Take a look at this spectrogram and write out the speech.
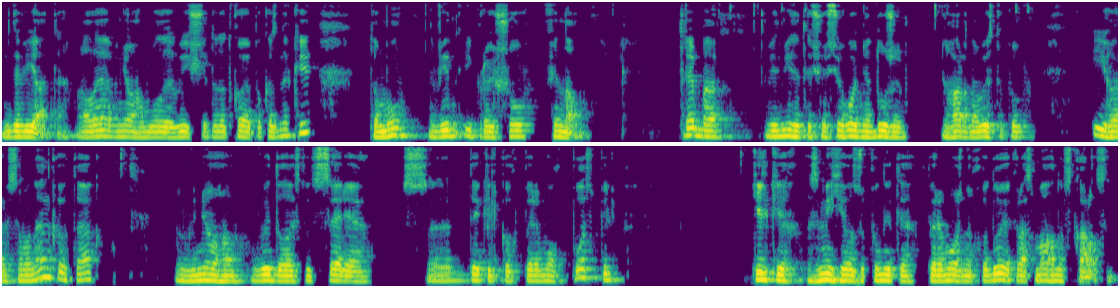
дев'яте. Але в нього були вищі додаткові показники, тому він і пройшов фінал. Треба відмітити, що сьогодні дуже гарно виступив Ігор Самоненко. Так? В нього видалась тут серія з декількох перемог поспіль. Тільки зміг його зупинити переможну ходу якраз Магнус Карлсен.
